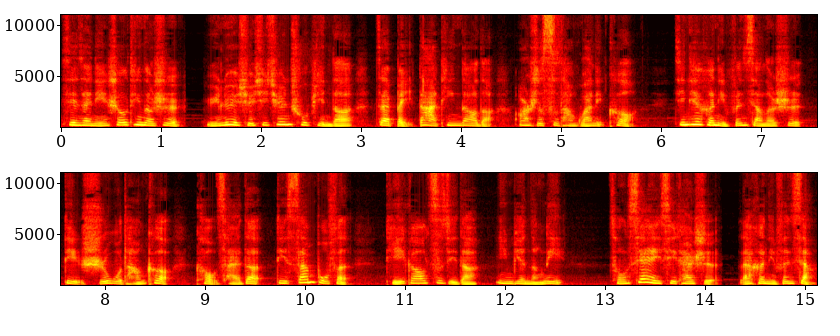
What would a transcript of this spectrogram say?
现在您收听的是云略学习圈出品的《在北大听到的二十四堂管理课》。今天和你分享的是第十五堂课口才的第三部分，提高自己的应变能力。从下一期开始，来和你分享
